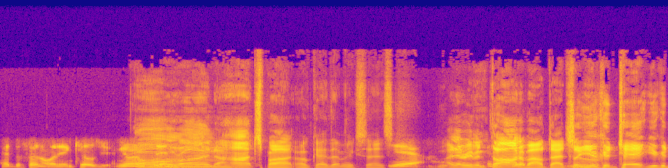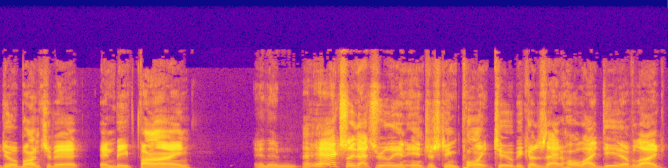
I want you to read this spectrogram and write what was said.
had the fentanyl in it and kills you. You know what I'm saying? right, a hot spot. Okay, that makes sense. Yeah. I never even thought about that. So you could take, you could do a bunch of it and be fine. And then actually, that's really an interesting point too, because that whole idea of like,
